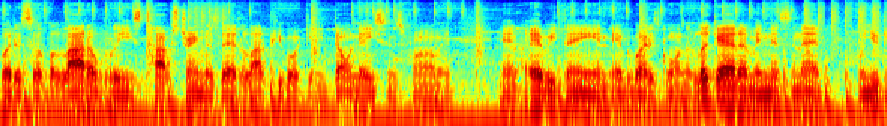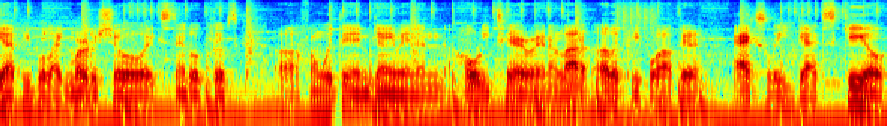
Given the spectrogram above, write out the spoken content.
but it's of a lot of these top streamers that a lot of people are getting donations from and and everything and everybody's going to look at them and this and that. When you got people like murder show extendo clips uh, from within gaming and holy terror and a lot of other people out there actually got skill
